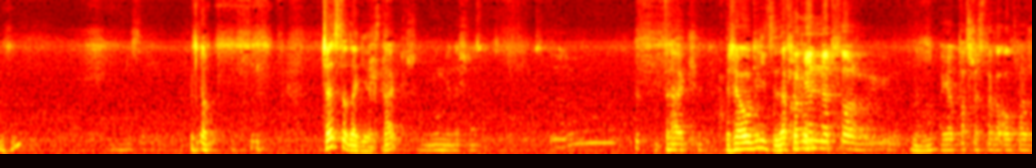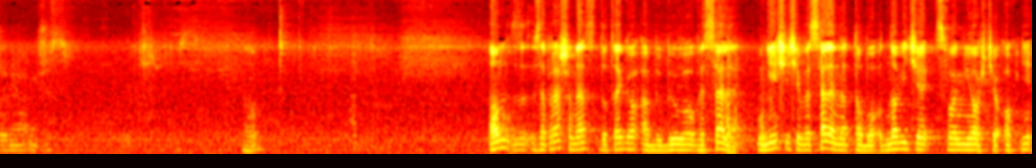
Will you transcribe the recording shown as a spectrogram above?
Mhm. No. Często tak jest, tak? Nie umie na Śląsku. Tak. Żałobnicy, zawsze... Kamienne twarze. No. A ja patrzę z tego ołtarza, nie? Oni wszyscy. No. On zaprasza nas do tego, aby było wesele. Uniesie się wesele nad Tobą, odnowi Cię swoją miłością, oknie,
